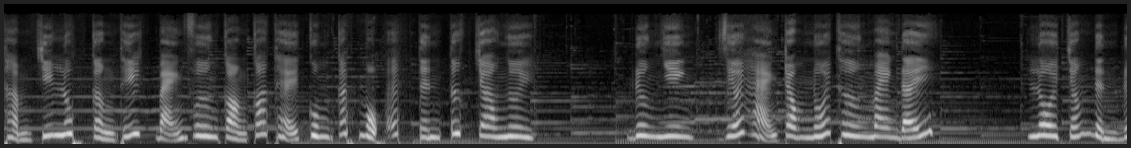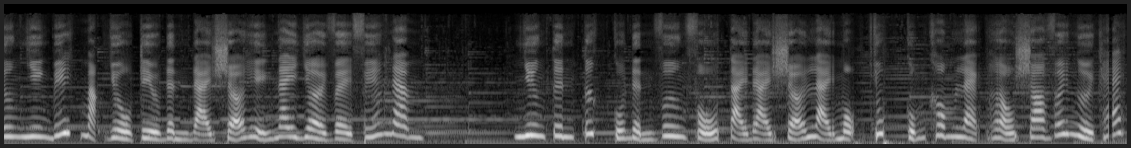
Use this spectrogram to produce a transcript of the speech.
Thậm chí lúc cần thiết bản vương còn có thể cung cấp một ít tin tức cho ngươi. Đương nhiên, giới hạn trong núi thương mang đấy. Lôi chấn đình đương nhiên biết mặc dù triều đình đại sở hiện nay dời về phía nam nhưng tin tức của định vương phủ tại đại sở lại một chút cũng không lạc hậu so với người khác.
